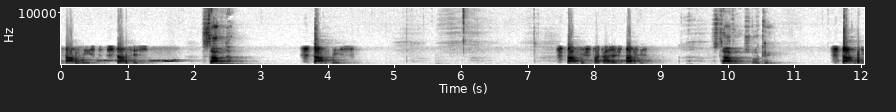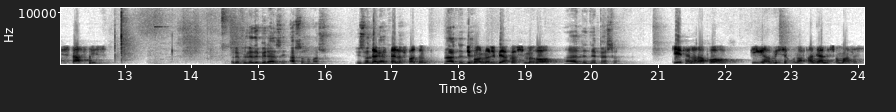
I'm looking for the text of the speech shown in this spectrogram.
Στάθης. Στάθης. Στάμνα. Στάθης. Στάθης, στα καρέ, Στάθης. Σταύρος. Οκ. Στάθης, Στάθης. Ρε φίλε, δεν πειράζει. Ας το όνομά σου. Είσαι Εντάξει, Ολυμπιακός; τέλος πάντων. Άντε, ντε. Λοιπόν, Ολυμπιακός είμαι εγώ Άντε, ντε, πες το. και ήθελα να πω τι γαμίς έχουν να φάνε άλλες ομάδες.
